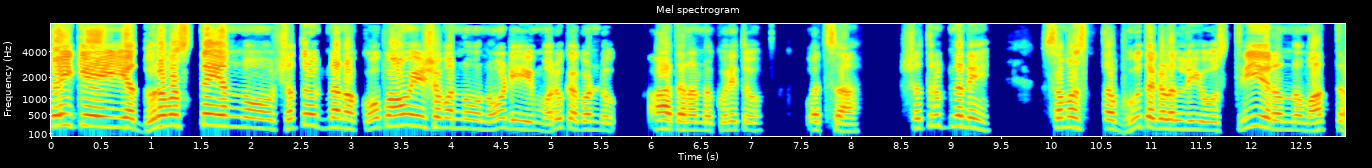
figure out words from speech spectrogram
ಕೈಕೇಯಿಯ ದುರವಸ್ಥೆಯನ್ನು, ಶತ್ರುಘ್ನನ ಕೋಪಾವೇಶವನ್ನು ನೋಡಿ ಮರುಕಗೊಂಡು ಆತನನ್ನು ಕುರಿತು, ವತ್ಸ, ಶತ್ರುಘ್ನನೇ, ಸಮಸ್ತ ಭೂತಗಳಲ್ಲಿಯೂ ಸ್ತ್ರೀಯರನ್ನು ಮಾತ್ರ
